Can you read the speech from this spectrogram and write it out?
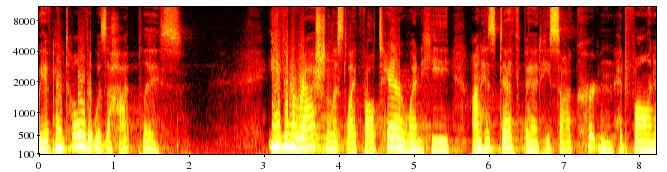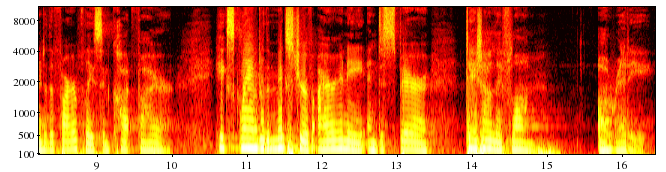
we have been told it was a hot place. Even a rationalist like Voltaire, when he, on his deathbed, he saw a curtain had fallen into the fireplace and caught fire, he exclaimed with a mixture of irony and despair, Déjà les flammes, already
